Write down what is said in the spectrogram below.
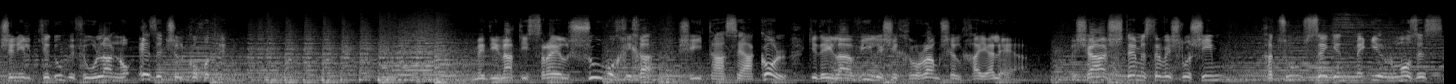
שנלכדו בפעולה נועזת של כוחותינו. מדינת ישראל שוב הוכיחה שהיא תעשה הכל כדי להביא לשחרורם של חייליה. בשעה 12 ו-30 חצו סגן מאיר מוזס,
